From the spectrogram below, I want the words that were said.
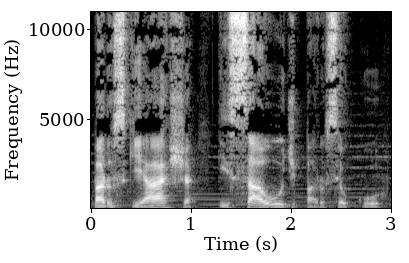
para os que acha e saúde para o seu corpo.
